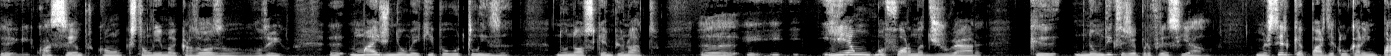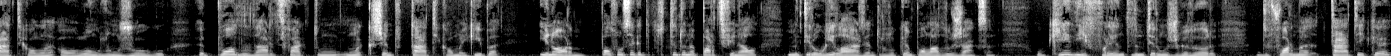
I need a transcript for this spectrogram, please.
eh, quase sempre, com Questão Lima, Cardoso ou Rodrigo. Eh, mais nenhuma equipa o utiliza no nosso campeonato. Eh, e é uma forma de jogar que não digo que seja preferencial, mas ser capaz de a colocar em prática ao, longo de um jogo eh, pode dar, de facto, um, um acrescento tático a uma equipa enorme. O Paulo Fonseca tentou na parte final meter o Guilar dentro do campo ao lado do Jackson, o que é diferente de meter um jogador de forma tática,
